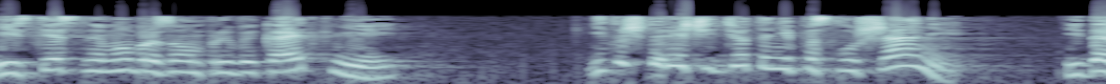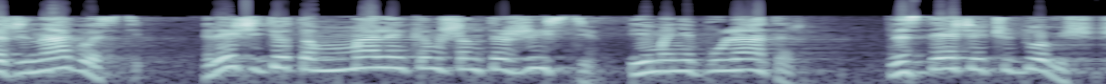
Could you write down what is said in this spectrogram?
И естественным образом он привыкает к ней. Не то, что речь идет о непослушании и даже наглости. Речь идет о маленьком шантажисте и манипуляторе. Настоящее чудовище.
